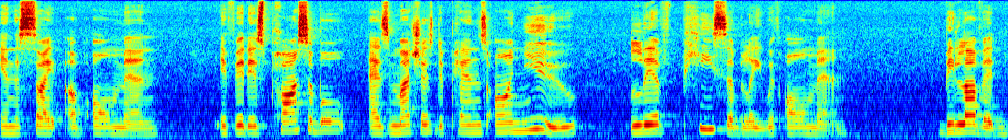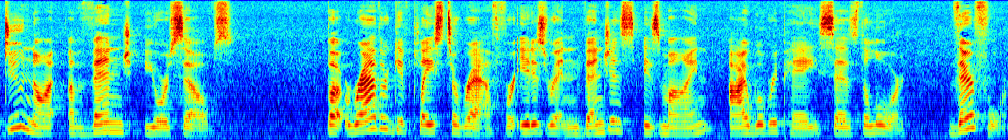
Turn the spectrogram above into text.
in the sight of all men. If it is possible, as much as depends on you, live peaceably with all men. Beloved, do not avenge yourselves, but rather give place to wrath, for it is written, Vengeance is mine, I will repay, says the Lord. Therefore,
